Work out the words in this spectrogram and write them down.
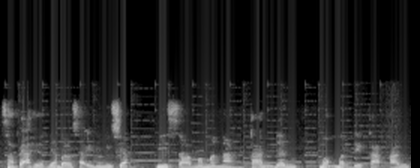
Sampai akhirnya bangsa Indonesia bisa memenangkan dan memerdekakan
